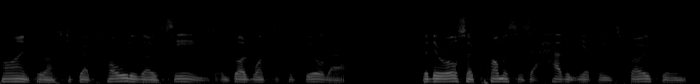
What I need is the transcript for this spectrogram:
time for us to grab hold of those things, and God wants to fulfill that. But there are also promises that haven't yet been spoken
